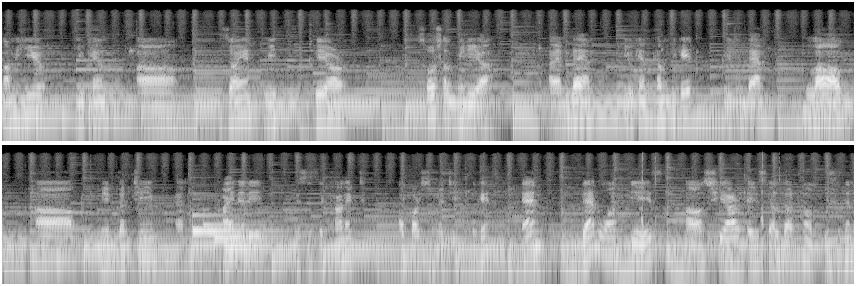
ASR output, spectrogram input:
come here you can uh, join with their social media and then you can communicate with them. Log uh, meet the team and finally this is the connect opportunity okay? And then one is uh, shareasale.com this is an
